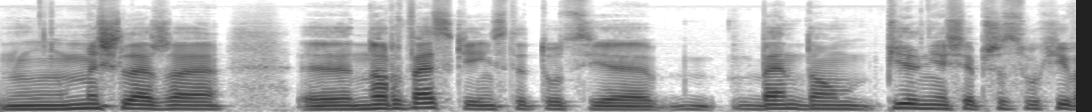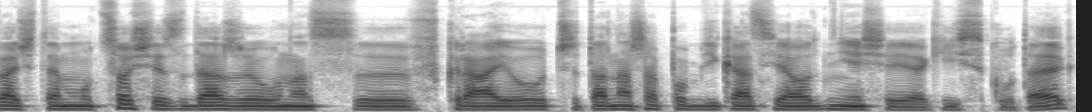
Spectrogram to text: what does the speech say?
Mm, myślę, że e, norweskie instytucje będą pilnie się przysłuchiwać temu, co się zdarzy u nas e, w kraju, czy ta nasza publikacja odniesie jakiś skutek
